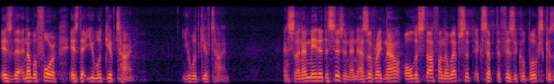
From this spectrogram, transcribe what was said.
is that, number four is that you will give time. You would give time. And so, and I made a decision. And as of right now, all the stuff on the website, except the physical books, because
